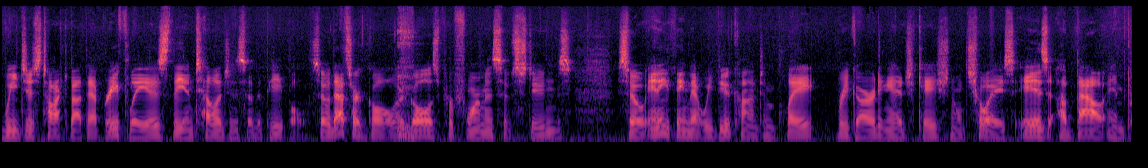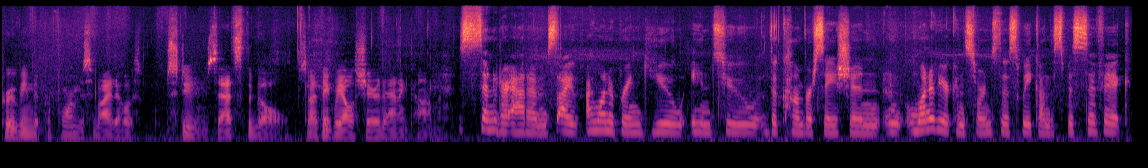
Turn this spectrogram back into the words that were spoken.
we just talked about that briefly. Is the intelligence of the people. So that's our goal. Our goal is performance of students. So anything that we do contemplate regarding educational choice is about improving the performance of Idaho students. That's the goal. So I think we all share that in common. Senator Adams, I, I want to bring you into the conversation. One of your concerns this week on the specific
